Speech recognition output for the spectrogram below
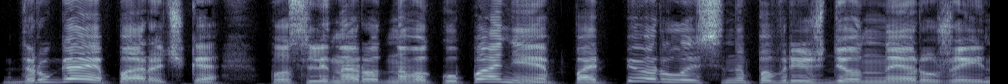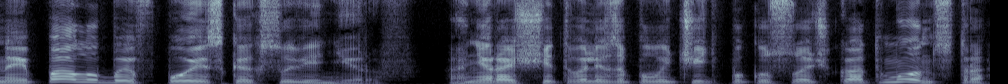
Другая парочка после народного купания поперлась на поврежденные оружейные палубы в поисках сувениров. Они рассчитывали заполучить по кусочку от монстра,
